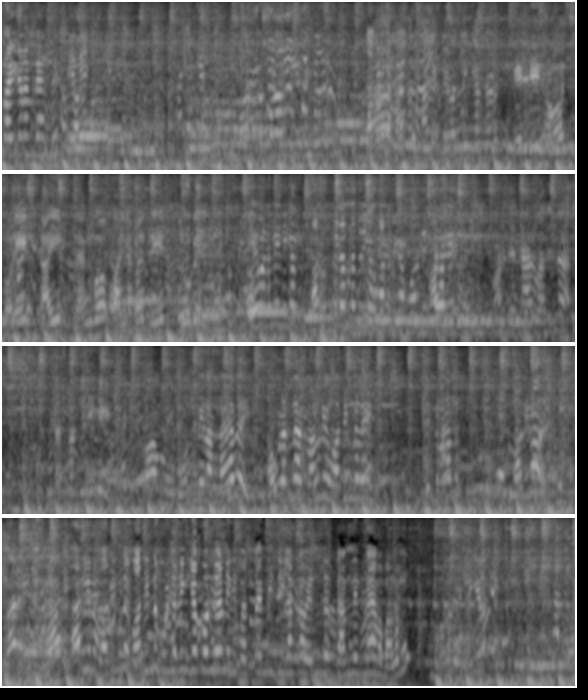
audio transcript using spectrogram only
Try करा ಅನುತ್ತಗನ್ನದ್ರಿಗೆ ಮಾಡಿದ್ರೆ ಮಾಡಿದ್ರೆ ಅಷ್ಟೊಂದು අදින්න මුල්ගරින් කැපොන්න යන්න. ඉනි ෆස්ට් ටයිම් මේ ශ්‍රී ලංකාව එන්න දන්නේ නැහැ. මම බලමු. මොකද වෙන්නේ කියලා.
